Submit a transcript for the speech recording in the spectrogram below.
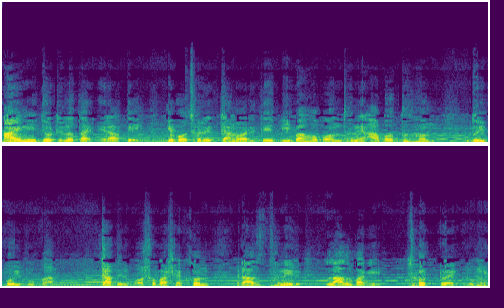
আইনি জটিলতা এড়াতে এবছরের জানুয়ারিতে বিবাহ বন্ধনে আবদ্ধ হন দুই বই পোকা যাদের বসবাস এখন রাজধানীর লালবাগে ছোট্ট এক রুমে।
